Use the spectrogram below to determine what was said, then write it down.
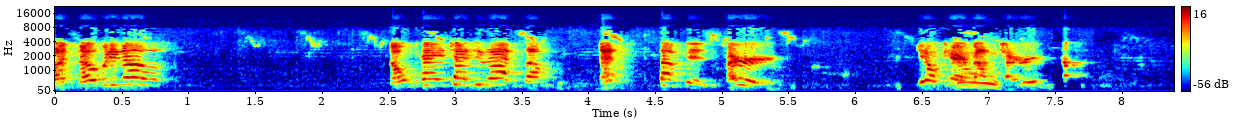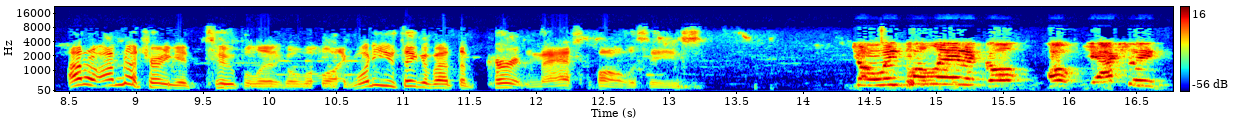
But nobody knows. Don't pay attention to that stuff. That stuff is turds. You don't care about turds. I don't. I'm not trying to get too political, but like, what do you think about the current mask policies? going political. Oh, you actually,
